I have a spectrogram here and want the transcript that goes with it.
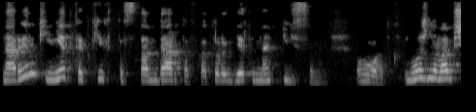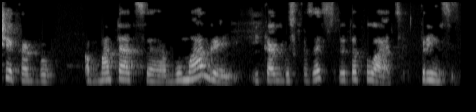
на рынке нет каких-то стандартов, которые где-то написаны. Вот. Можно вообще как бы обмотаться бумагой и как бы сказать, что это платье, в принципе.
